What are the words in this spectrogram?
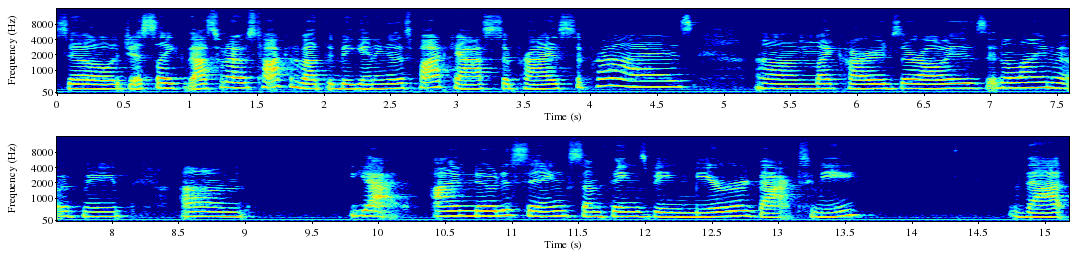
So, just like that's what I was talking about the beginning of this podcast surprise, surprise. Um, my cards are always in alignment with me. Um, yeah, I'm noticing some things being mirrored back to me that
